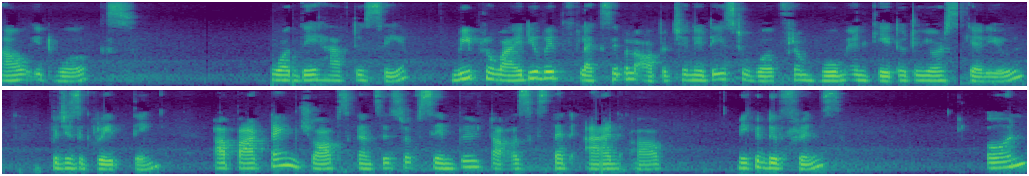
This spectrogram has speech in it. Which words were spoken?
how it works, what they have to say. We provide you with flexible opportunities to work from home and cater to your schedule, which is a great thing. Our part time jobs consist of simple tasks that add up, make a difference, earn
